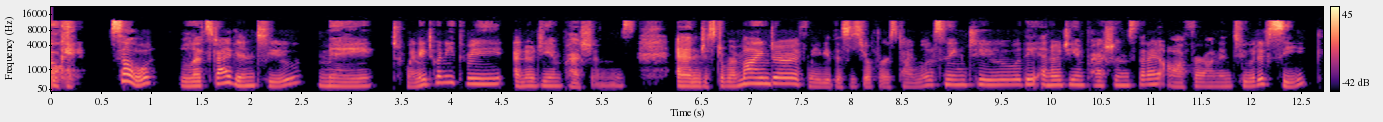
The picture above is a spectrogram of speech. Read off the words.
Okay, so let's dive into May 2023 energy impressions. And just a reminder if maybe this is your first time listening to the energy impressions that I offer on Intuitive Seek,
